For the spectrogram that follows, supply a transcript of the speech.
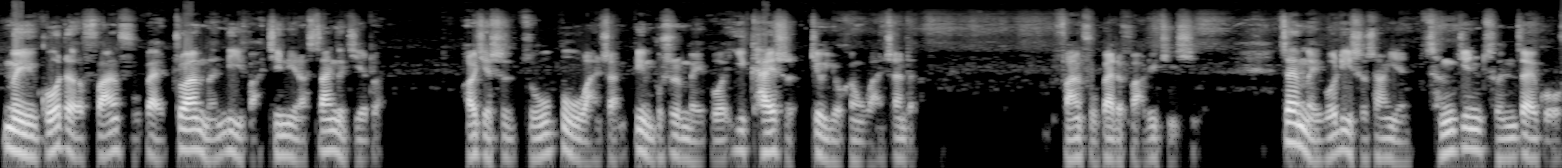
美国的反腐败专门立法经历了三个阶段，而且是逐步完善，并不是美国一开始就有很完善的反腐败的法律体系。在美国历史上也曾经存在过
